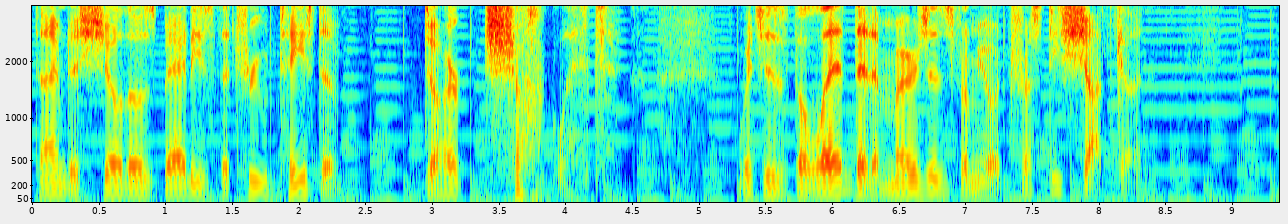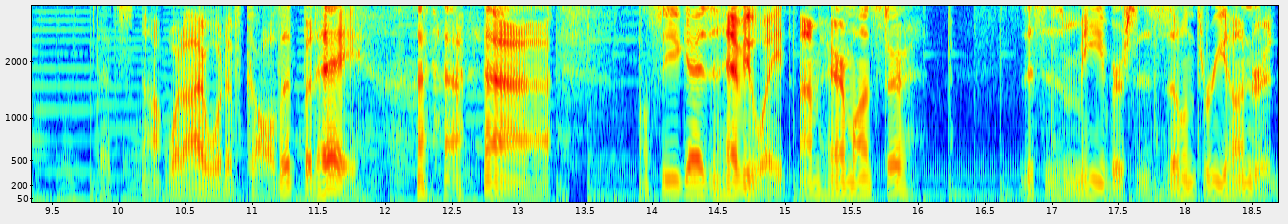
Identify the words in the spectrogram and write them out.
Time to show those baddies the true taste of dark chocolate, which is the lead that emerges from your trusty shotgun. That's not what I would have called it, but hey. I'll see you guys in heavyweight. I'm Hair Monster. This is me versus Zone 300.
